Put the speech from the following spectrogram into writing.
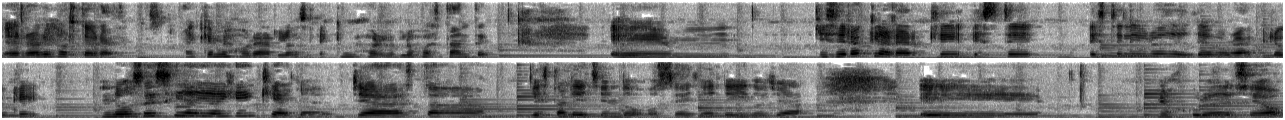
errores ortográficos. Hay que mejorarlos, hay que mejorarlos bastante. Em, quisiera aclarar que este, este libro de Deborah creo que no sé si hay alguien que haya ya está ya está leyendo o se haya leído ya eh, Mi oscuro deseo.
